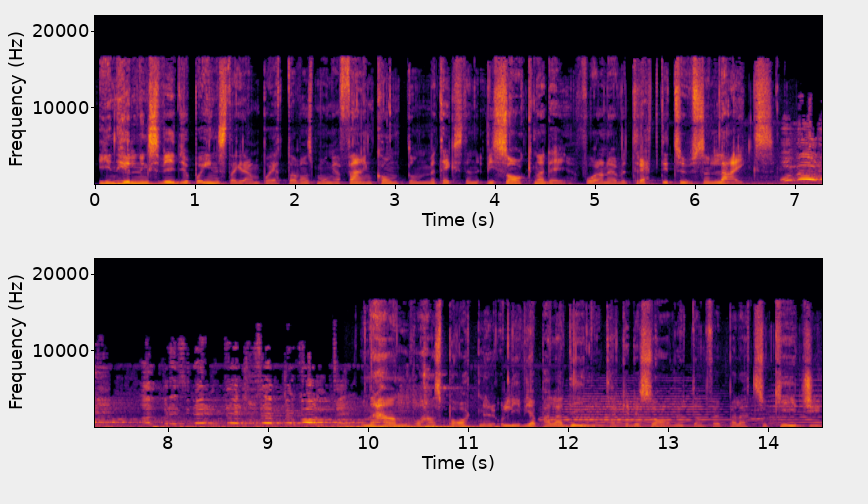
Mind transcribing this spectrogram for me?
I en hyllningsvideo på Instagram på ett av hans många fankonton med texten “Vi saknar dig” får han över 30 000 likes. Och när han och hans partner Olivia Palladino tackades av utanför Palazzo Chigi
